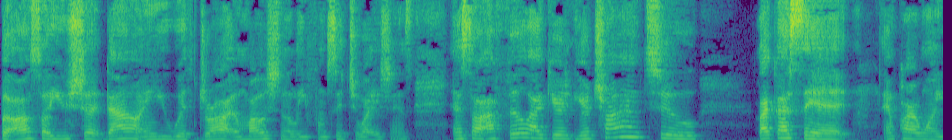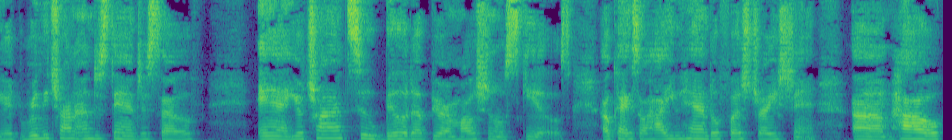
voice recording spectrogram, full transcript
but also you shut down and you withdraw emotionally from situations. And so I feel like you're you're trying to like I said in part 1, you're really trying to understand yourself and you're trying to build up your emotional skills. Okay, so how you handle frustration, um, how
